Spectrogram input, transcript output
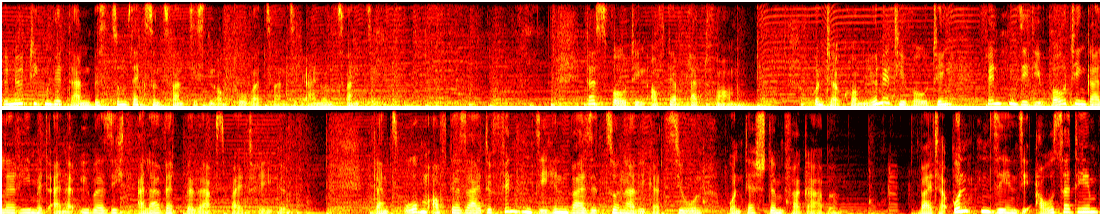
benötigen wir dann bis zum 26. Oktober 2021. Das Voting auf der Plattform. Unter Community Voting finden Sie die Voting-Galerie mit einer Übersicht aller Wettbewerbsbeiträge. Ganz oben auf der Seite finden Sie Hinweise zur Navigation und der Stimmvergabe. Weiter unten sehen Sie außerdem,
